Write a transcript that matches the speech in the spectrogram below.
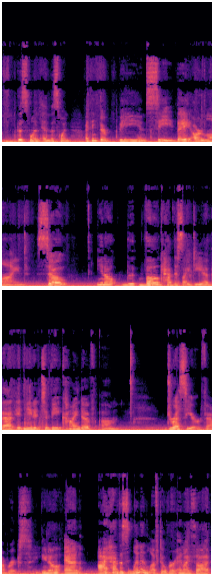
this one and this one, I think they're B and C, they are lined. So, you know, the Vogue had this idea that it needed to be kind of um, dressier fabrics, you know, and I had this linen left over and I thought,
